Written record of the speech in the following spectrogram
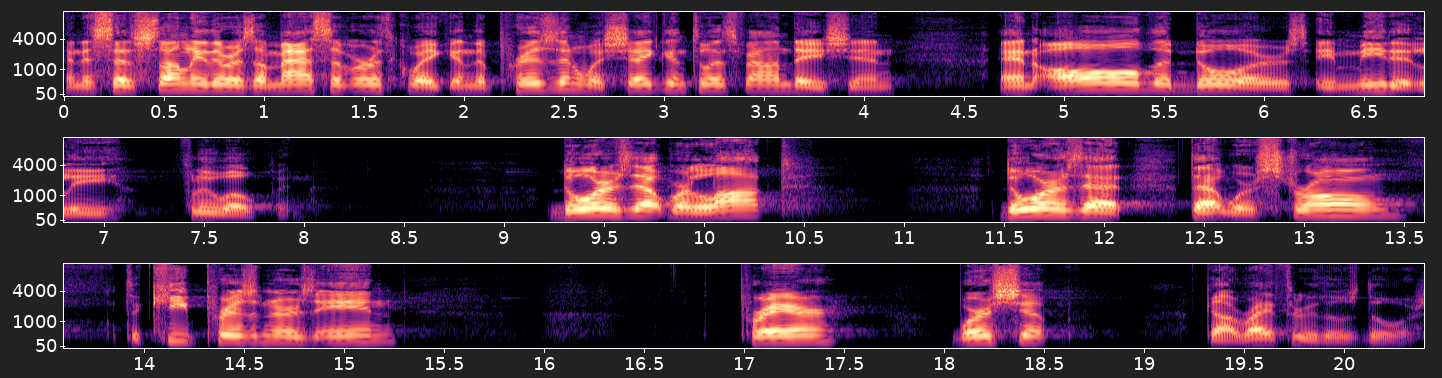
And it says, Suddenly there was a massive earthquake, and the prison was shaken to its foundation, and all the doors immediately flew open doors that were locked, doors that, that were strong to keep prisoners in. Prayer, worship, got right through those doors.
